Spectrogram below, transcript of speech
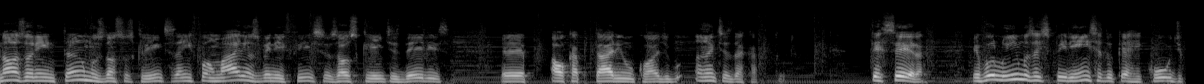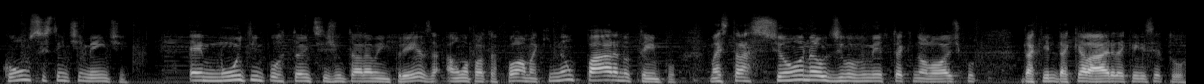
Nós orientamos nossos clientes a informarem os benefícios aos clientes deles é, ao captarem o código antes da captura. Terceira, evoluímos a experiência do QR Code consistentemente. É muito importante se juntar a uma empresa, a uma plataforma que não para no tempo, mas traciona o desenvolvimento tecnológico daquele, daquela área, daquele setor.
